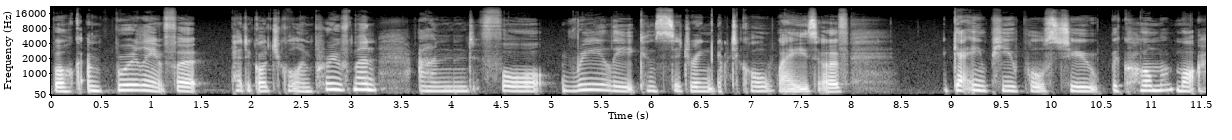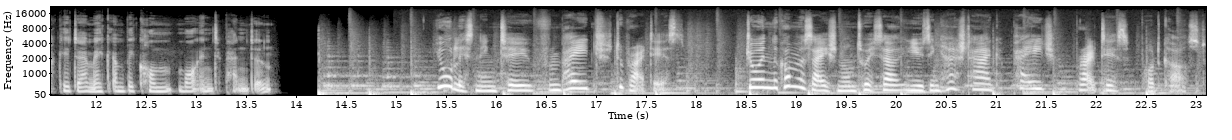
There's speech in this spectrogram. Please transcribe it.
book and brilliant for pedagogical improvement and for really considering practical ways of getting pupils to become more academic and become more independent. You're listening to From Page to Practice. Join the conversation on Twitter using hashtag PagePracticePodcast.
